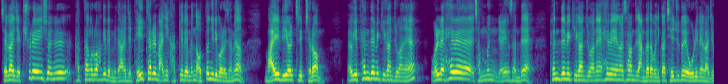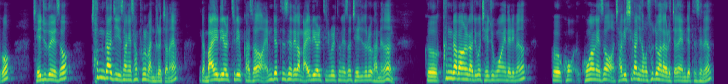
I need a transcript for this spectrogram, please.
제가 이제 큐레이션을 바탕으로 하게 됩니다. 이제 데이터를 많이 갖게 되면 어떤 일이 벌어지냐면 마이 리얼 트립처럼 여기 팬데믹 기간 중간에 원래 해외 전문 여행사인데 팬데믹 기간 중간에 해외여행을 사람들이 안 가다 보니까 제주도에 올인해 가지고 제주도에서 천 가지 이상의 상품을 만들었잖아요. 그러니까 마이 리얼 트립 가서 MZ 세대가 마이 리얼 트립을 통해서 제주도를 가면은 그 큰 가방을 가지고 제주 공항에 내리면은 그 공항에서 자기 시간이 너무 소중하다 그랬잖아요. MZ 세대는.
